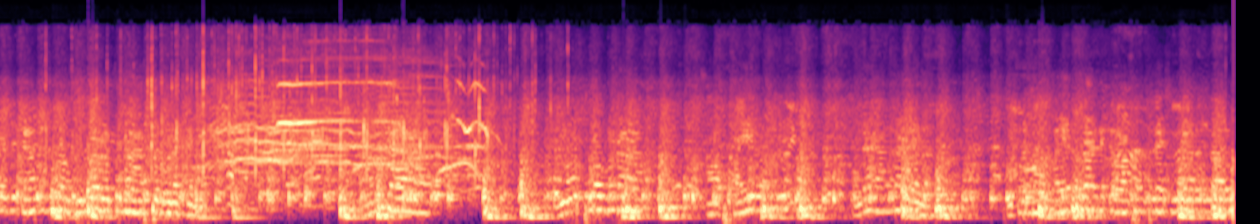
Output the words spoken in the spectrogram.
వెంకటాపురం అనేటువంటి కార్యక్రమం ముందు వచ్చిన ఆశ్చర్యపడకండి అంత యూత్లో కూడా ఆ ఫైర్ ఉంది. ఇందాక అన్నారు కదా ఇప్పుడు మా ఫైర్ బ్రాండ్కి వసంత గారు ఉన్నారు.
